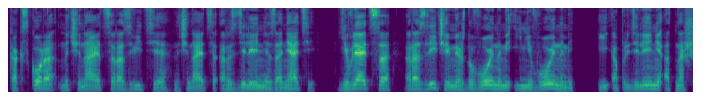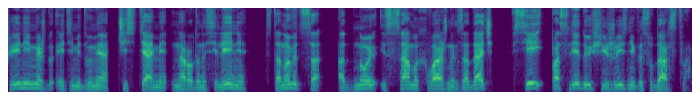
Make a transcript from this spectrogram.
Как скоро начинается развитие, начинается разделение занятий, является различие между воинами и невоинами, и определение отношений между этими двумя частями народонаселения становится одной из самых важных задач всей последующей жизни государства.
